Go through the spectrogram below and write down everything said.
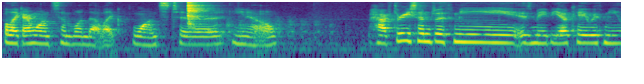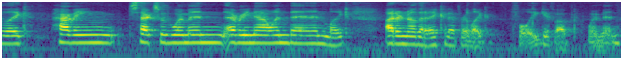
But like, I want someone that like wants to, you know, have threesomes with me, is maybe okay with me like having sex with women every now and then. Like I don't know that I could ever like fully give up women.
